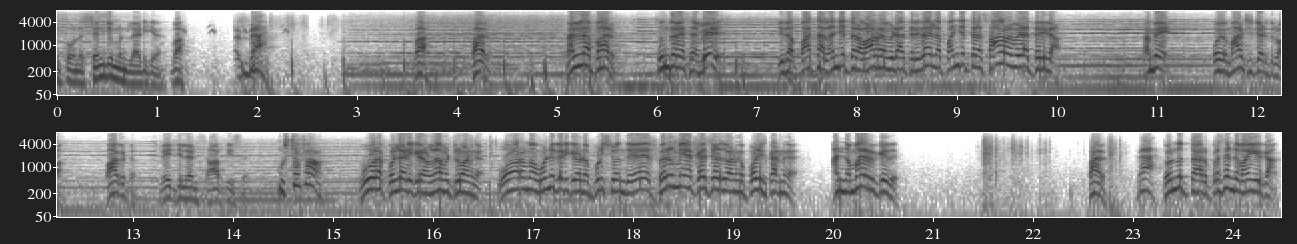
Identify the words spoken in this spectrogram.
இப்போ உன்னை சென்டிமெண்ட்ல அடிக்கிறேன். வா. வா பாரு. நல்லா பாரு. சுந்தரேசன் வீடு. இத பார்த்தா லஞ்சத்துல வாழ்ற வீடா தெரியுதா? இல்ல பஞ்சத்துல சாகுற வீடா தெரியுதா? தம்பி போய் மார்க் ஷீட் எடுத்துட்டு வா. பாக்கட்டும் விஜிலன்ஸ் ஆபீசர் முஸ்தபா. ஊரை கொள்ளடிக்கிறவங்க விட்டுருவானுங்க. ஓரமா ஒண்ணு கடிக்கிறவன புடிச்சு வந்து பெருமையா கேஸ் எழுதுவானுங்க போலீஸ்காரனுங்க. அந்த மாதிரி இருக்குது பாரு. தொண்ணூத்தாறு பெர்சென்ட் வாங்கியிருக்கான்.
